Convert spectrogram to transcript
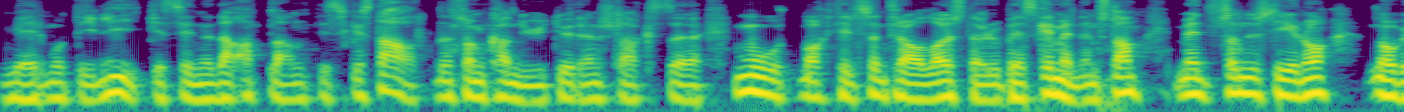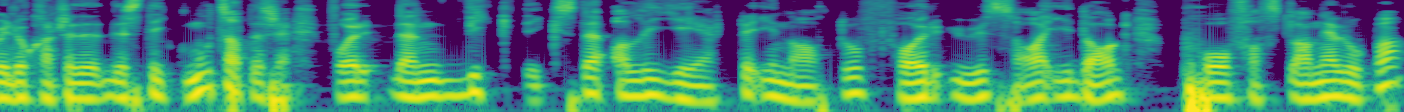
mer mot de likesinnede atlantiske statene som kan utgjøre en slags motmakt til sentrale og østeuropeiske medlemsland. Men som du sier nå, nå vil jo kanskje det, det stikk motsatte skje. For den viktigste allierte i Nato for USA i dag på fastlandet i Europa,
